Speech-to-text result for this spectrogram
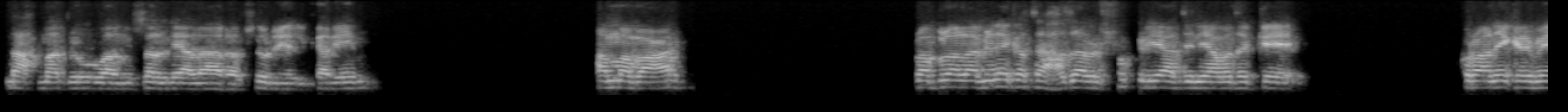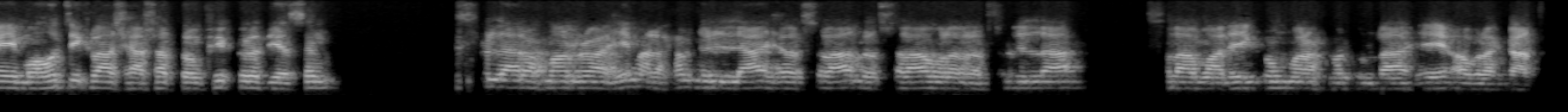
নাহমাদু ওয়া নুসাল্লি আলা রাসূলিল কারীম। আম্মা বাদ, রব্বুল আলামিনের কাছে হাজার শুকরিয়া, যিনি আমাদেরকে কোরআনে কারিমে এই মহতি ক্লাসে আসার তৌফিক করে দিয়েছেন। বিসমিল্লাহির রহমানির রহিম। আলহামদুলিল্লাহ আলা রাসূলিল্লাহ। আসসালামু আলাইকুম রাহমাতুল্লাহি ওয়া বারাকাতুহু।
